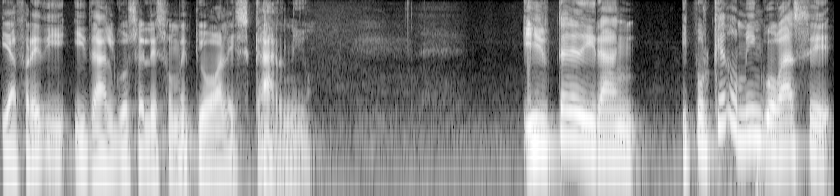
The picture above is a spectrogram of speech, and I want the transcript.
Y a Freddy Hidalgo se le sometió al escarnio. Y ustedes dirán, ¿y por qué Domingo hace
